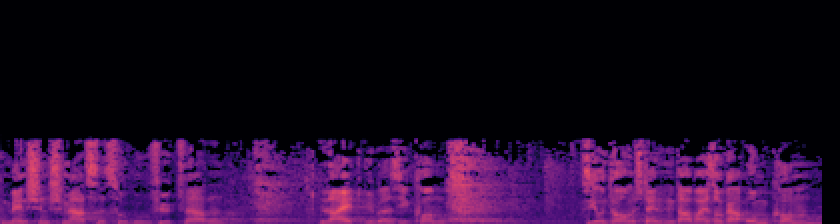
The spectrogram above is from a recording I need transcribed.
Menschen Schmerzen zugefügt werden, Leid über sie kommt, sie unter Umständen dabei sogar umkommen,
